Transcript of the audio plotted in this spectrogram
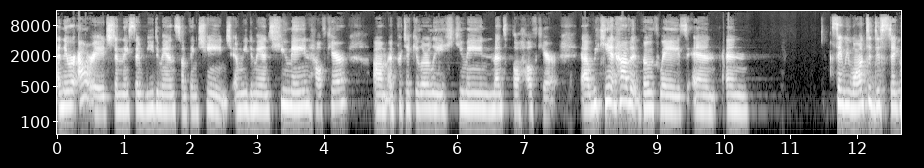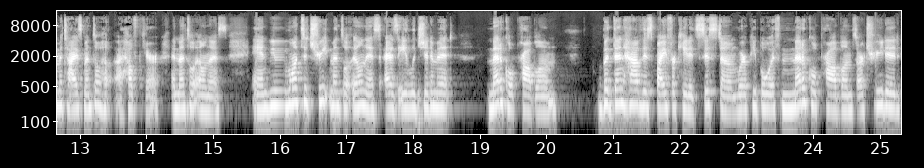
and they were outraged and they said we demand something change and we demand humane healthcare um, and particularly humane mental health care uh, we can't have it both ways and and say we want to destigmatize mental uh, health care and mental illness and we want to treat mental illness as a legitimate medical problem but then have this bifurcated system where people with medical problems are treated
